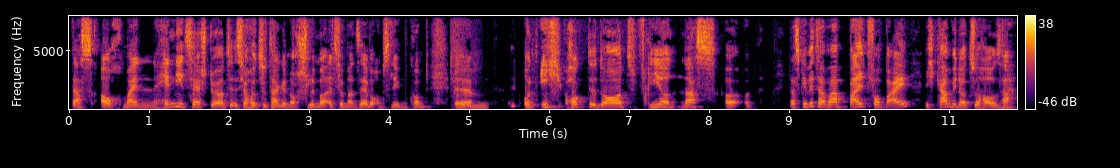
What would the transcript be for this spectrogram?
das auch mein Handy zerstörte. Ist ja heutzutage noch schlimmer, als wenn man selber ums Leben kommt. Ähm, und ich hockte dort frierend nass äh, und das Gewitter war bald vorbei. Ich kam wieder zu Hause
